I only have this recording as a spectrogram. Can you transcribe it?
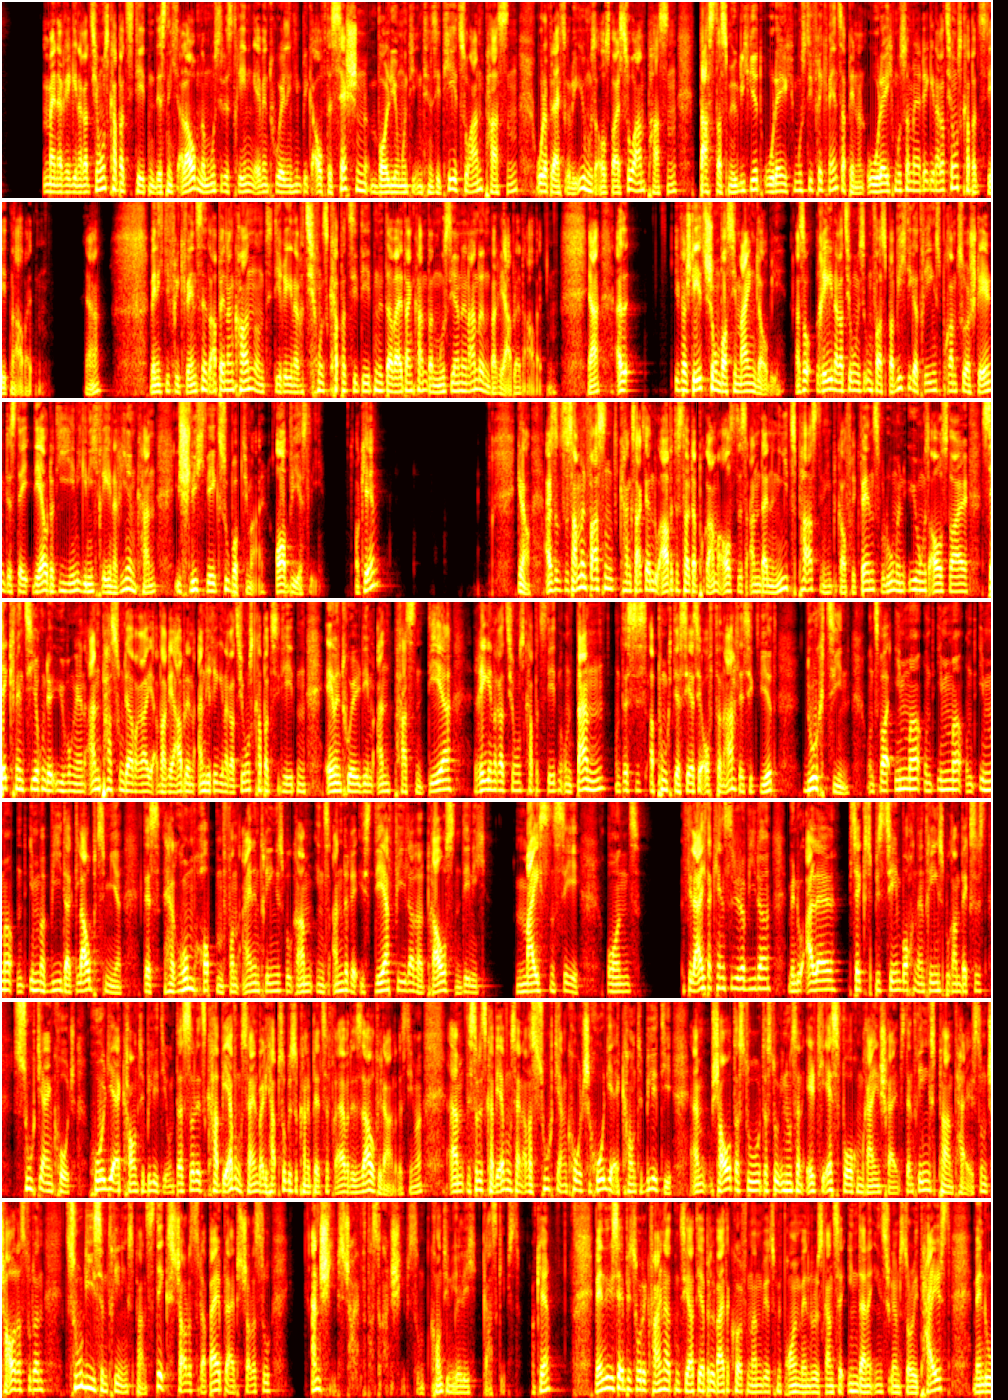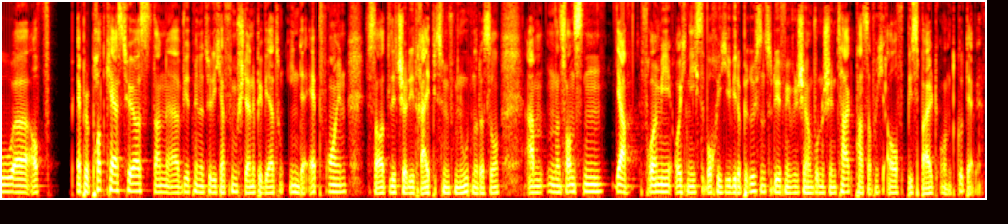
meine Regenerationskapazitäten das nicht erlauben, dann muss ich das Training eventuell im Hinblick auf das Session Volume und die Intensität so anpassen oder vielleicht sogar die Übungsauswahl so anpassen, dass das möglich wird oder ich muss die Frequenz abändern oder ich muss an meine Regenerationskapazitäten arbeiten. Ja. Wenn ich die Frequenz nicht abändern kann und die Regenerationskapazitäten nicht erweitern kann, dann muss ich an den anderen Variablen arbeiten. Ja. Also, ihr versteht schon, was ich meine, glaube ich. Also Regeneration ist unfassbar wichtig. Ein Trainingsprogramm zu erstellen, das der, der oder diejenige nicht regenerieren kann, ist schlichtweg suboptimal. Obviously. Okay? Genau. Also zusammenfassend kann gesagt werden, du arbeitest halt ein Programm aus, das an deine Needs passt, im Hinblick auf Frequenz, Volumen, Übungsauswahl, Sequenzierung der Übungen, Anpassung der Vari Variablen an die Regenerationskapazitäten, eventuell dem Anpassen der Regenerationskapazitäten und dann, und das ist ein Punkt, der sehr, sehr oft vernachlässigt wird, durchziehen. Und zwar immer und immer und immer und immer wieder. Glaubt's mir, das Herumhoppen von einem Trainingsprogramm ins andere ist der Fehler da draußen, den ich meistens sehe. Und vielleicht erkennst du dir da wieder, wenn du alle sechs bis zehn Wochen dein Trainingsprogramm wechselst, such dir einen Coach, hol dir Accountability. Und das soll jetzt keine Werbung sein, weil ich habe sowieso keine Plätze frei, aber das ist auch wieder ein anderes Thema. Ähm, das soll jetzt keine Werbung sein, aber such dir einen Coach, hol dir Accountability. Ähm, schau, dass du, dass du in unseren LTS-Forum reinschreibst, deinen Trainingsplan teilst und schau, dass du dann zu diesem Trainingsplan stickst. Schau, dass du dabei bleibst, schau, dass du anschiebst. Schau einfach, dass du anschiebst und kontinuierlich Gas gibst. Okay? Wenn dir diese Episode gefallen hat und sie hat dir ein bisschen weitergeholfen, dann würde es mich freuen, wenn du das Ganze in deiner Instagram Story teilst. Wenn du äh, auf Apple Podcast hörst, dann äh, wird mir natürlich eine 5-Sterne-Bewertung in der App freuen. Das dauert literally drei bis fünf Minuten oder so. Ähm, und ansonsten, ja, freue mich, euch nächste Woche hier wieder begrüßen zu dürfen. Ich wünsche euch einen wunderschönen Tag. Pass auf euch auf. Bis bald und gut Dere.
